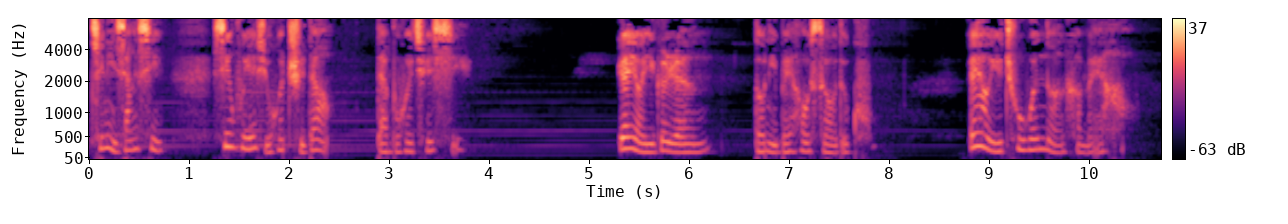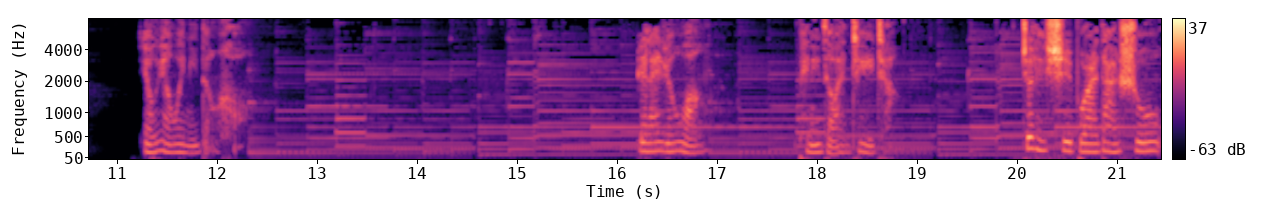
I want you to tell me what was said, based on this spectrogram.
请你相信，幸福也许会迟到，但不会缺席。愿有一个人懂你背后所有的苦，愿有一处温暖和美好，永远为你等候。人来人往，陪你走完这一场。这里是博尔大叔，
